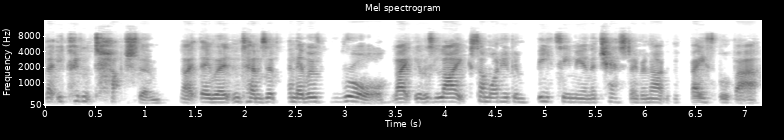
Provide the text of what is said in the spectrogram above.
like you couldn't touch them. Like they were in terms of, and they were raw. Like it was like someone had been beating me in the chest overnight with a baseball bat.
